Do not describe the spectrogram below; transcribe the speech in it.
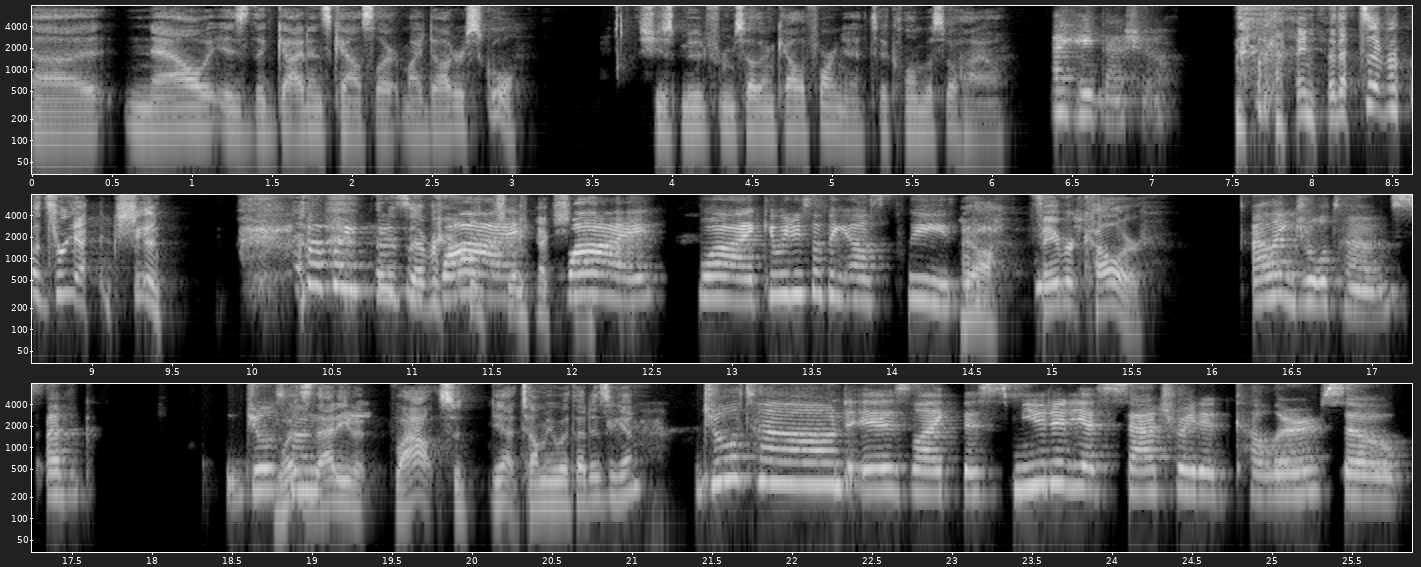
uh, now is the guidance counselor at my daughter's school. She's moved from Southern California to Columbus, Ohio. I hate that show. I know that's everyone's reaction. like, is everyone's why? reaction. Why? Why? Can we do something else, please? Yeah. Favorite color? I like jewel tones. I've jewel What is that even? Wow. So yeah, tell me what that is again. Jewel toned is like this muted yet saturated color. So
